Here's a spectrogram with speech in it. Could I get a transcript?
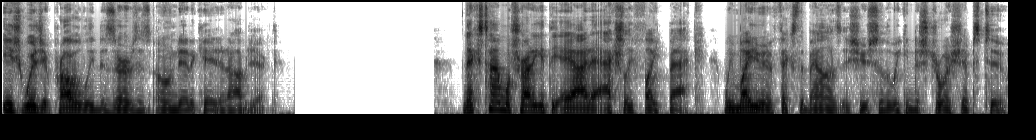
Each widget probably deserves its own dedicated object. Next time we'll try to get the AI to actually fight back. We might even fix the balance issue so that we can destroy ships too.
